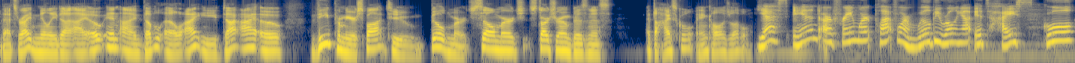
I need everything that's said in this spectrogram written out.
That's right, Nillie.io, N-I-L-L-I-E dot I-O, the premier spot to build merch, sell merch, start your own business at the high school and college level. Yes, and our framework platform will be rolling out its high school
